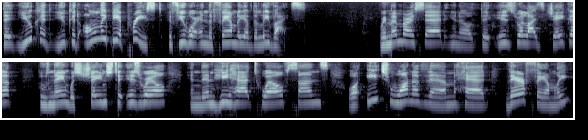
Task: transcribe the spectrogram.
that you could you could only be a priest if you were in the family of the Levites. Remember I said, you know, the Israelites Jacob whose name was changed to Israel and then he had 12 sons. Well, each one of them had their family.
